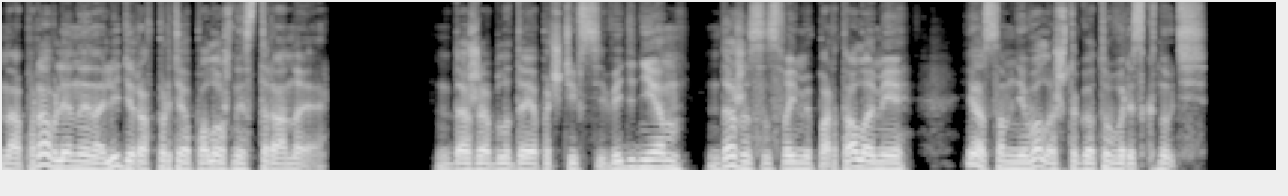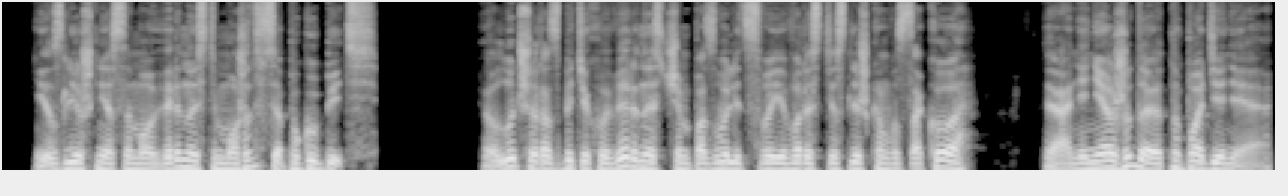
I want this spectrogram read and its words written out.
направленной на лидеров противоположной стороны. Даже обладая почти всеведением, даже со своими порталами, я сомневалась, что готова рискнуть. Излишняя самоуверенность может все погубить. Лучше разбить их уверенность, чем позволить своей вырасти слишком высоко, они не ожидают нападения.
